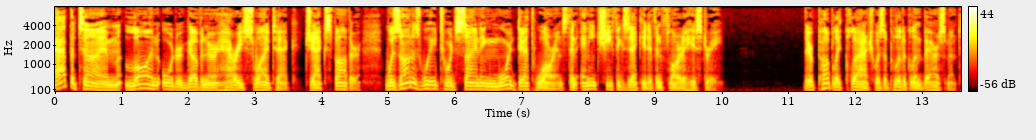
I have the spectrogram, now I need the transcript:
At the time, Law and Order Governor Harry Swyteck, Jack's father, was on his way towards signing more death warrants than any chief executive in Florida history. Their public clash was a political embarrassment.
